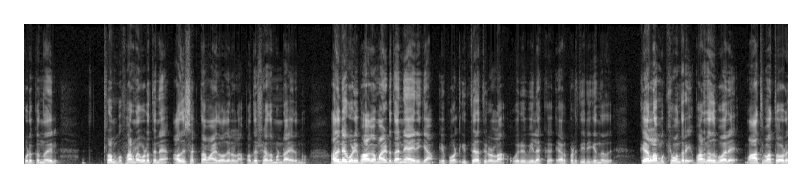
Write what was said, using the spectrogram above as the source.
കൊടുക്കുന്നതിൽ ട്രംപ് ഭരണകൂടത്തിന് അതിശക്തമായ തോതിലുള്ള പ്രതിഷേധമുണ്ടായിരുന്നു. അതിന്റെ കൂടി ഭാഗമായിട്ട് തന്നെ ആയിരിക്കാം ഇപ്പോൾ ഇത്തരത്തിലുള്ള ഒരു വിലക്ക് ഏർപ്പെടുത്തിയിരിക്കുന്നത്. കേരള മുഖ്യമന്ത്രി പറഞ്ഞതുപോലെ മാധ്യമത്തോട്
